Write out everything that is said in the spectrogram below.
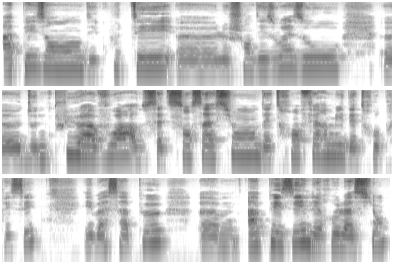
apaisant, d'écouter euh, le chant des oiseaux, de ne plus avoir cette sensation d'être enfermé, d'être oppressé, eh ben ça peut apaiser les relations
